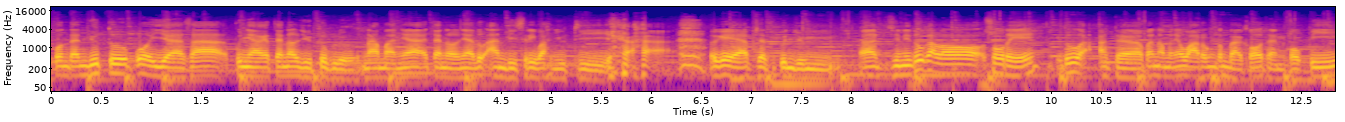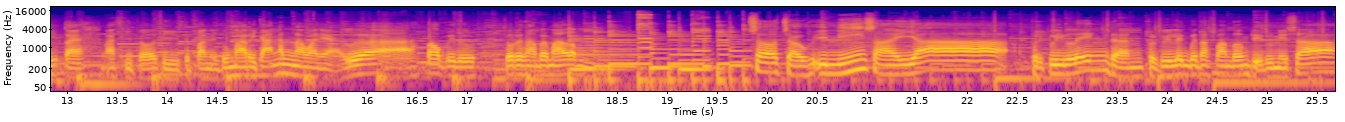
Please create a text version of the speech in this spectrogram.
konten YouTube. Oh iya, saya punya channel YouTube loh. Namanya channelnya itu Andi Sriwahyudi. Oke ya, bisa dikunjungi. Nah, di sini tuh kalau sore itu ada apa namanya warung tembakau dan kopi, teh, mas gitu di depan itu Mari Kangen namanya. Wah, top itu. Sore sampai malam sejauh ini saya berkeliling dan berkeliling pentas pantomim di Indonesia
